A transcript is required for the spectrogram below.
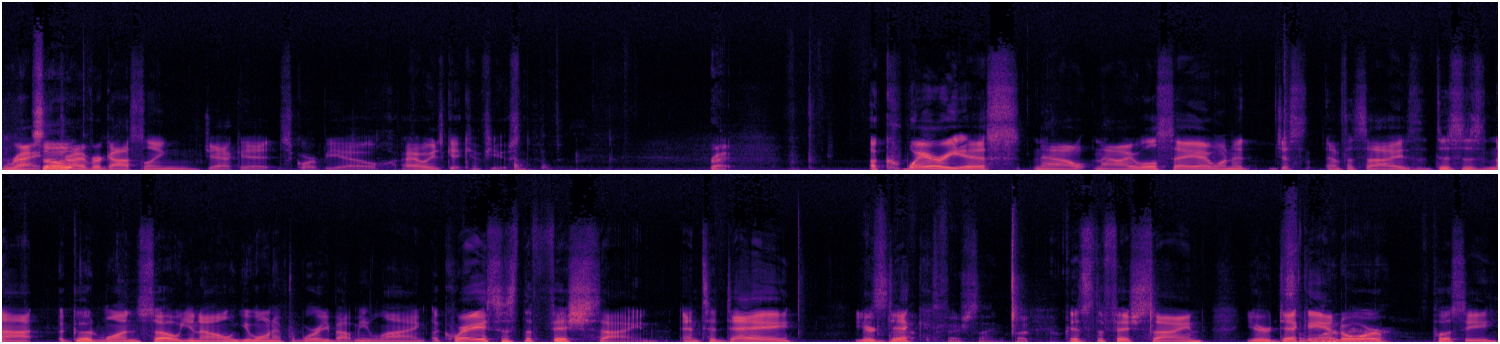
Right. So Driver Gosling, jacket, Scorpio. I always get confused. right. Aquarius. Now, now I will say I want to just emphasize that this is not a good one, so you know you won't have to worry about me lying. Aquarius is the fish sign, and today your That's dick fish sign, but It's the fish sign. Your dick and or. Pussy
